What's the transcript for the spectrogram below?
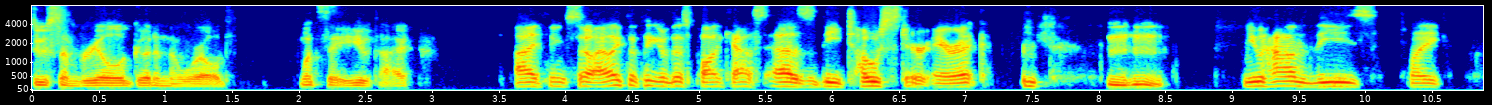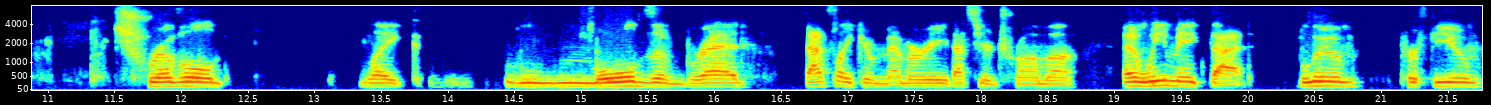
do some real good in the world. What say you, Ty? I think so. I like to think of this podcast as the toaster, Eric. hmm You have these like shriveled like molds of bread. That's like your memory, that's your trauma. And we make that bloom, perfume,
